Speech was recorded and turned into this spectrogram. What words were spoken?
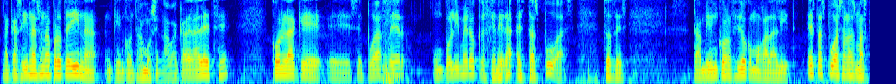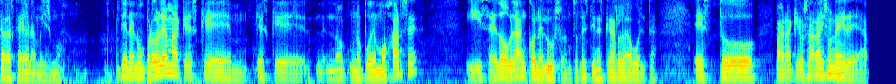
La caseína es una proteína que encontramos en la vaca de la leche con la que eh, se puede hacer un polímero que genera estas púas. Entonces, también conocido como galalit. Estas púas son las más caras que hay ahora mismo. Tienen un problema que es que, que es que no, no pueden mojarse y se doblan con el uso, entonces tienes que darle la vuelta. Esto, para que os hagáis una idea,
